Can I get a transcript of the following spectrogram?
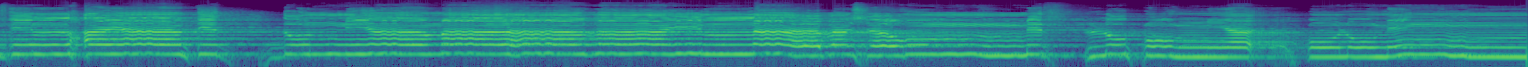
في الحياة الدنيا ما هذا إلا بشر مثلكم يأكل مما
